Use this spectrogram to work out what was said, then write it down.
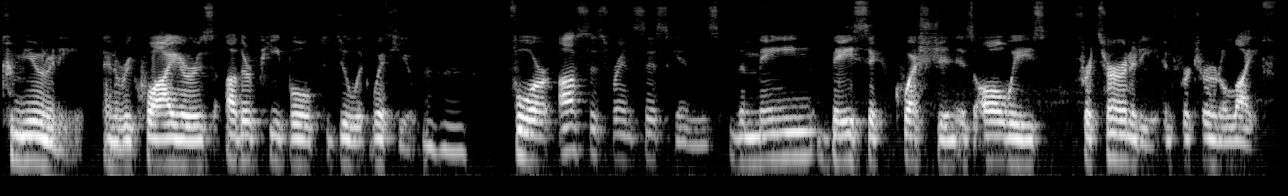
community and requires other people to do it with you. Mm-hmm. For us as Franciscans, the main basic question is always fraternity and fraternal life.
